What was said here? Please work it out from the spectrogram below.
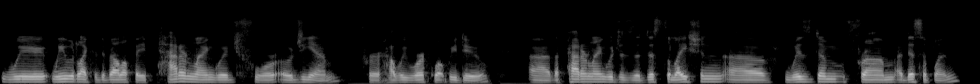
we, we would like to develop a pattern language for OGM for how we work what we do. Uh, the pattern language is a distillation of wisdom from a discipline.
